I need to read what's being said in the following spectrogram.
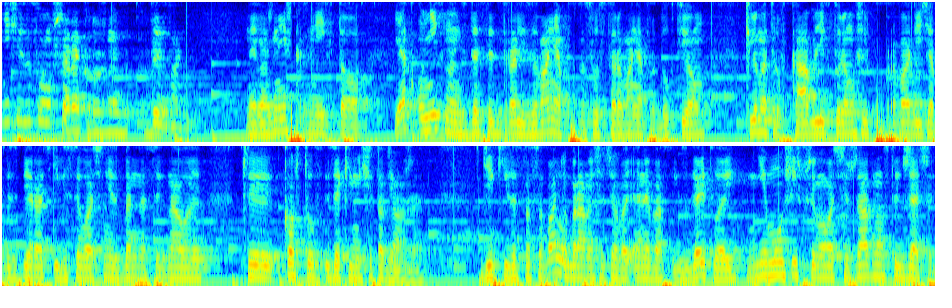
niesie ze sobą szereg różnych wyzwań. Najważniejsze z nich to, jak uniknąć zdecentralizowania procesu sterowania produkcją, kilometrów kabli, które musisz poprowadzić, aby zbierać i wysyłać niezbędne sygnały, czy kosztów, z jakimi się to wiąże. Dzięki zastosowaniu bramy sieciowej Anybus X Gateway nie musisz przejmować się żadną z tych rzeczy,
